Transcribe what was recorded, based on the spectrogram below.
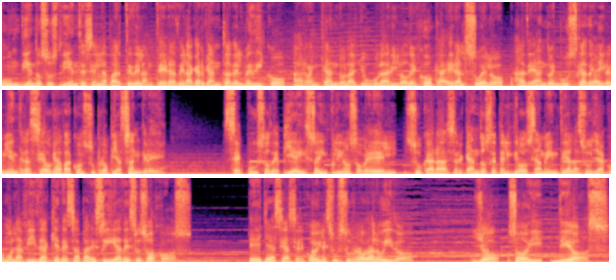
hundiendo sus dientes en la parte delantera de la garganta del médico, arrancando la yugular y lo dejó caer al suelo, jadeando en busca de aire mientras se ahogaba con su propia sangre. Se puso de pie y se inclinó sobre él, su cara acercándose peligrosamente a la suya como la vida que desaparecía de sus ojos. Ella se acercó y le susurró al oído. Yo soy Dios.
